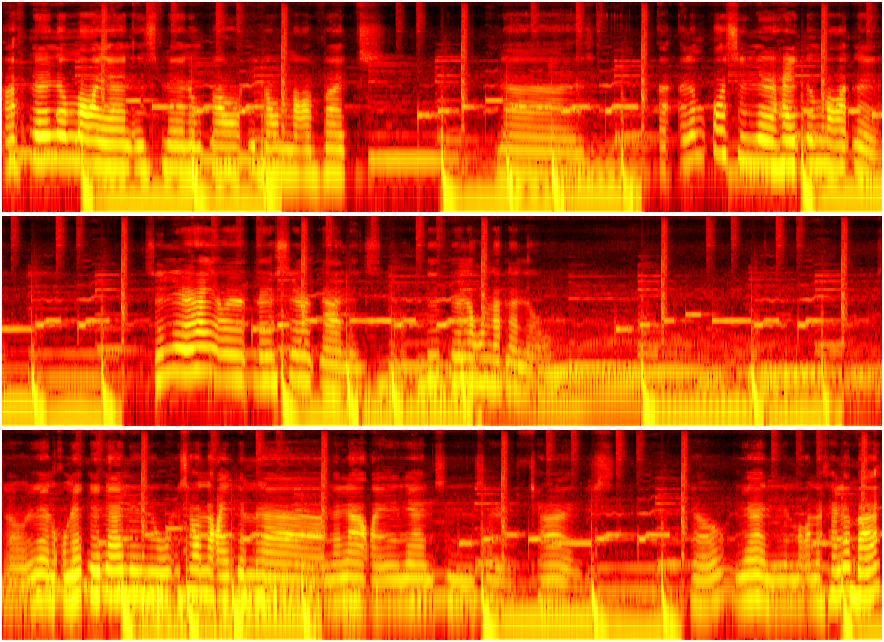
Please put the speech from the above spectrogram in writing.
After ng mga yan is meron pa ako ibang mga batch na a- alam ko senior high ng mga to eh. Senior high or first year knowledge. Hindi ko na ako natanong. So, yan. Kung niyo yung isang nakaitim na lalaki, yan si Sir Charles. So, yan. Yung mga nasa labas.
